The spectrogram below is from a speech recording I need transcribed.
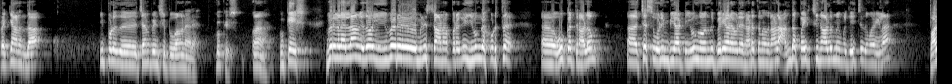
பிரக்ஞானந்தா இப்பொழுது சாம்பியன்ஷிப் வாங்கினாரே. குகேஷ். ஆ குகேஷ். இவர்களெல்லாம் ஏதோ இவர் மினிஸ்டர் ஆன பிறகு இவங்க கொடுத்த ஊக்கத்தினாலும் செஸ் ஒலிம்பியாட் இவங்க வந்து பெரிய அளவில் நடத்துனதுனால அந்த பயிற்சினாலும் இவங்க ஜெயிச்சது மாதிரிலாம் பல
